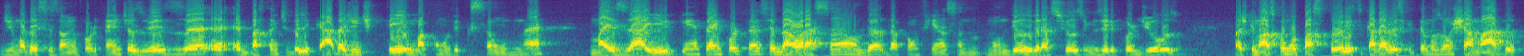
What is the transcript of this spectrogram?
de uma decisão importante, às vezes é, é, é bastante delicado a gente ter uma convicção, né, mas aí entra a importância da oração, da, da confiança num Deus gracioso e misericordioso. Acho que nós, como pastores, cada vez que temos um chamado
